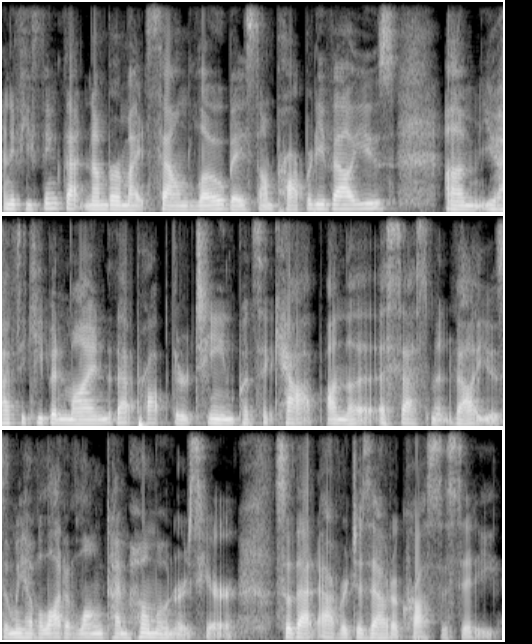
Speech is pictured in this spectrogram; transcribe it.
And if you think that number might sound low based on property values, um, you have to keep in mind that Prop 13 puts a cap on the assessment values, and we have a lot of longtime homeowners here, so that averages out across the city.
